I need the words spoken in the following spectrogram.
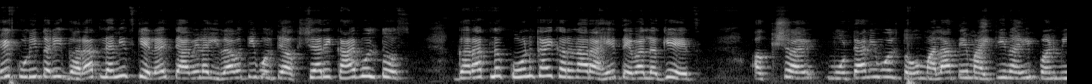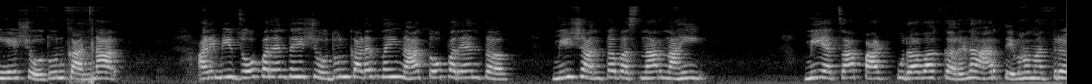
हे कुणीतरी घरातल्यानीच केलंय त्यावेळेला इरावती बोलते अक्षय काय बोलतोस? घरातलं कोण काय करणार आहे? तेव्हा लगेच अक्षय मोठ्याने बोलतो मला ते माहिती नाही पण मी हे शोधून काढणार. आणि मी जोपर्यंत हे शोधून काढत नाही ना तोपर्यंत मी शांत बसणार नाही. मी याचा पाठपुरावा करणार तेव्हा मात्र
